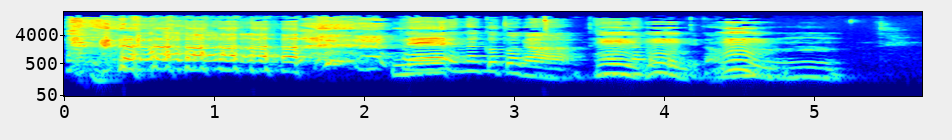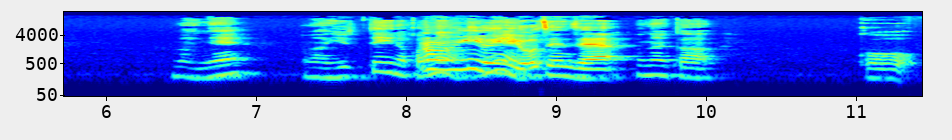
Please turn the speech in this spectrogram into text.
大変なことが、大変なことっていうか、うん。うん。まあね、まあ言っていいのかな、うん、いいよいいよ、全然。なんか、こ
